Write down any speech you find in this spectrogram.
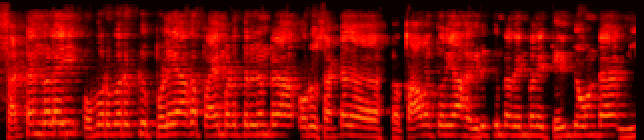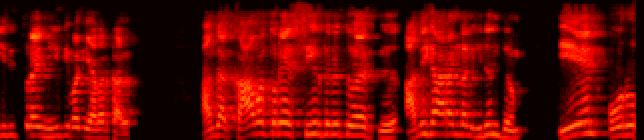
சட்டங்களை ஒவ்வொருவருக்கு பிழையாக பயன்படுத்துகின்ற ஒரு சட்ட காவல்துறையாக இருக்கின்றது என்பதை தெரிந்து கொண்ட நீதித்துறை நீதிபதி அவர்கள் அந்த காவல்துறையை சீர்திருத்துவதற்கு அதிகாரங்கள் இருந்தும் ஏன் ஒரு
